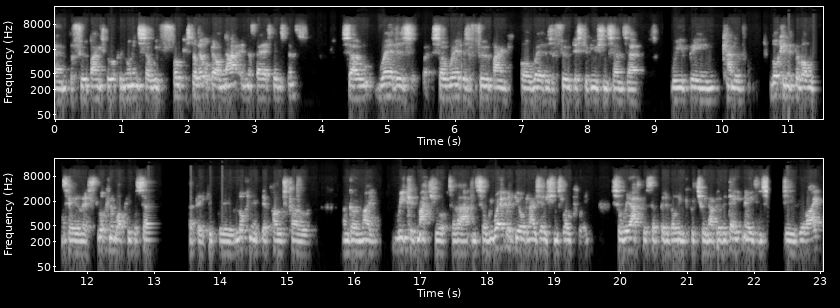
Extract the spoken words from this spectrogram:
um, the food banks were up and running. So we focused a little bit on that in the first instance. So where there's so where there's a food bank or where there's a food distribution centre, we've been kind of looking at the volunteer list, looking at what people said that they could do, looking at their postcode, and going right, we could match you up to that. And so we work with the organisations locally. So we act as a bit of a link between that with a dating agency, if you like.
